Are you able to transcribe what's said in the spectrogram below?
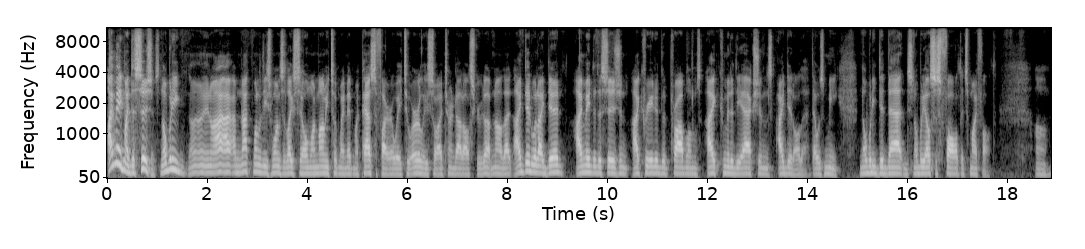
I made my decisions. Nobody, uh, you know, I, I'm not one of these ones that likes to say, "Oh, my mommy took my net, my pacifier away too early, so I turned out all screwed up." No, that I did what I did. I made the decision. I created the problems. I committed the actions. I did all that. That was me. Nobody did that. It's nobody else's fault. It's my fault. Um,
